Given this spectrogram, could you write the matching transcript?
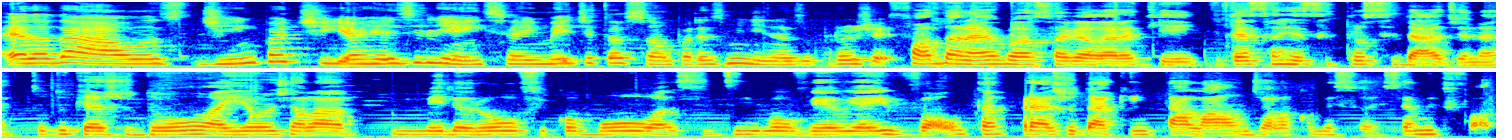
ela dá aulas de empatia, resiliência e meditação para as meninas do projeto. Foda, né? Eu gosto da galera que, que tem essa reciprocidade, né? Tudo que ajudou, aí hoje ela melhorou, ficou boa, se desenvolveu e aí volta para ajudar quem tá lá onde ela começou. Isso é muito foda.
